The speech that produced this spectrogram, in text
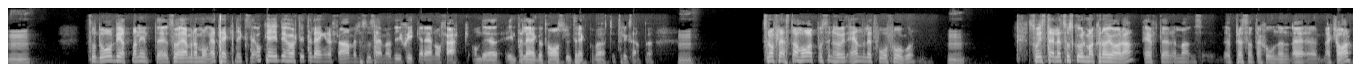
Mm. Så då vet man inte, så jag menar många tekniker säger okej okay, vi hörs lite längre fram eller så säger man vi skickar en offert om det inte är läge att ta avslut direkt på mötet till exempel. Mm. Så de flesta har på sin höjd en eller två frågor. Mm. Så istället så skulle man kunna göra efter presentationen eh, är klar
